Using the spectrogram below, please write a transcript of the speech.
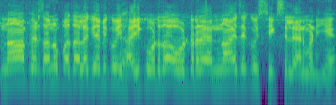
ਨਾ ਫਿਰ ਸਾਨੂੰ ਪਤਾ ਲੱਗਿਆ ਵੀ ਕੋਈ ਹਾਈ ਕੋਰਟ ਦਾ ਆਰਡਰ ਹੈ, ਨਾ ਇੱਥੇ ਕੋਈ 6 ਲਾਈਨ ਬਣੀ ਹੈ।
